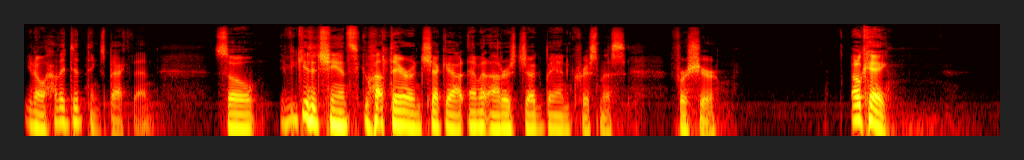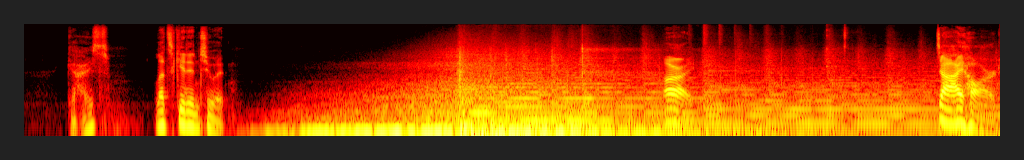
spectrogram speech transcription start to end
you know, how they did things back then. So if you get a chance, go out there and check out Emmett Otter's Jug Band Christmas for sure. Okay, guys, let's get into it. All right. Die Hard.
